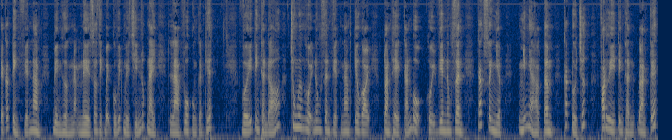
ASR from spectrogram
tại các tỉnh phía Nam bị ảnh hưởng nặng nề do dịch bệnh COVID-19 lúc này là vô cùng cần thiết. Với tinh thần đó, Trung ương Hội Nông dân Việt Nam kêu gọi toàn thể cán bộ, hội viên nông dân, các doanh nghiệp, những nhà hảo tâm, các tổ chức phát huy tinh thần đoàn kết,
